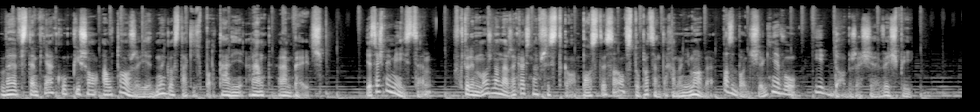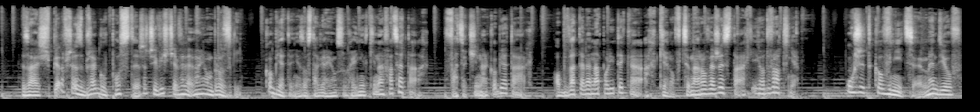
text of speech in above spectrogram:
we wstępniaku piszą autorzy jednego z takich portali Rant Rampage. Jesteśmy miejscem, w którym można narzekać na wszystko. Posty są w 100% anonimowe. Pozbądź się gniewu i dobrze się wyśpij. Zaś pierwsze z brzegu posty rzeczywiście wylewają bluzgi. Kobiety nie zostawiają suchej nitki na facetach, faceci na kobietach, obywatele na politykach, kierowcy na rowerzystach i odwrotnie. Użytkownicy mediów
